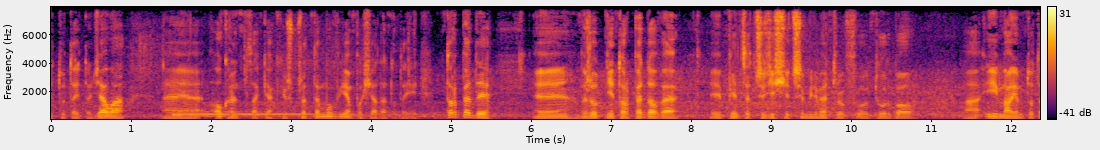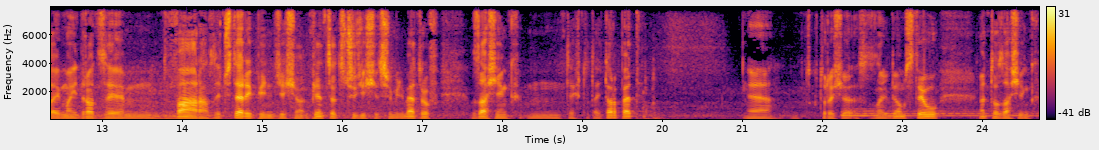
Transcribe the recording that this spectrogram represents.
y, tutaj to działa. E, Okręt, tak jak już przedtem mówiłem, posiada tutaj torpedy, e, wyrzutnie torpedowe e, 533 mm turbo i mają tutaj, moi drodzy, mm, 2 razy 4, 50, 533 mm zasięg tych tutaj torped e, które się znajdują z tyłu, e, to zasięg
